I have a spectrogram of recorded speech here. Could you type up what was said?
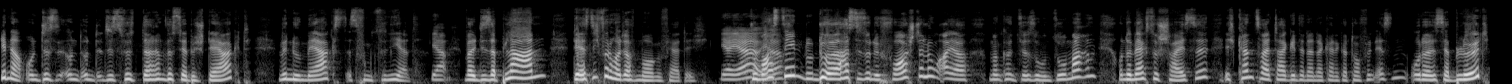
Genau, und das, und, und das wirst, darin wirst du ja bestärkt, wenn du merkst, es funktioniert. Ja. Weil dieser Plan, der ist nicht von heute auf morgen fertig. Ja, ja. Du machst ja. den, du, du hast dir so eine Vorstellung, ah ja, man könnte es ja so und so machen, und dann merkst du, scheiße, ich kann zwei Tage hintereinander keine Kartoffeln essen, oder das ist ja blöd,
